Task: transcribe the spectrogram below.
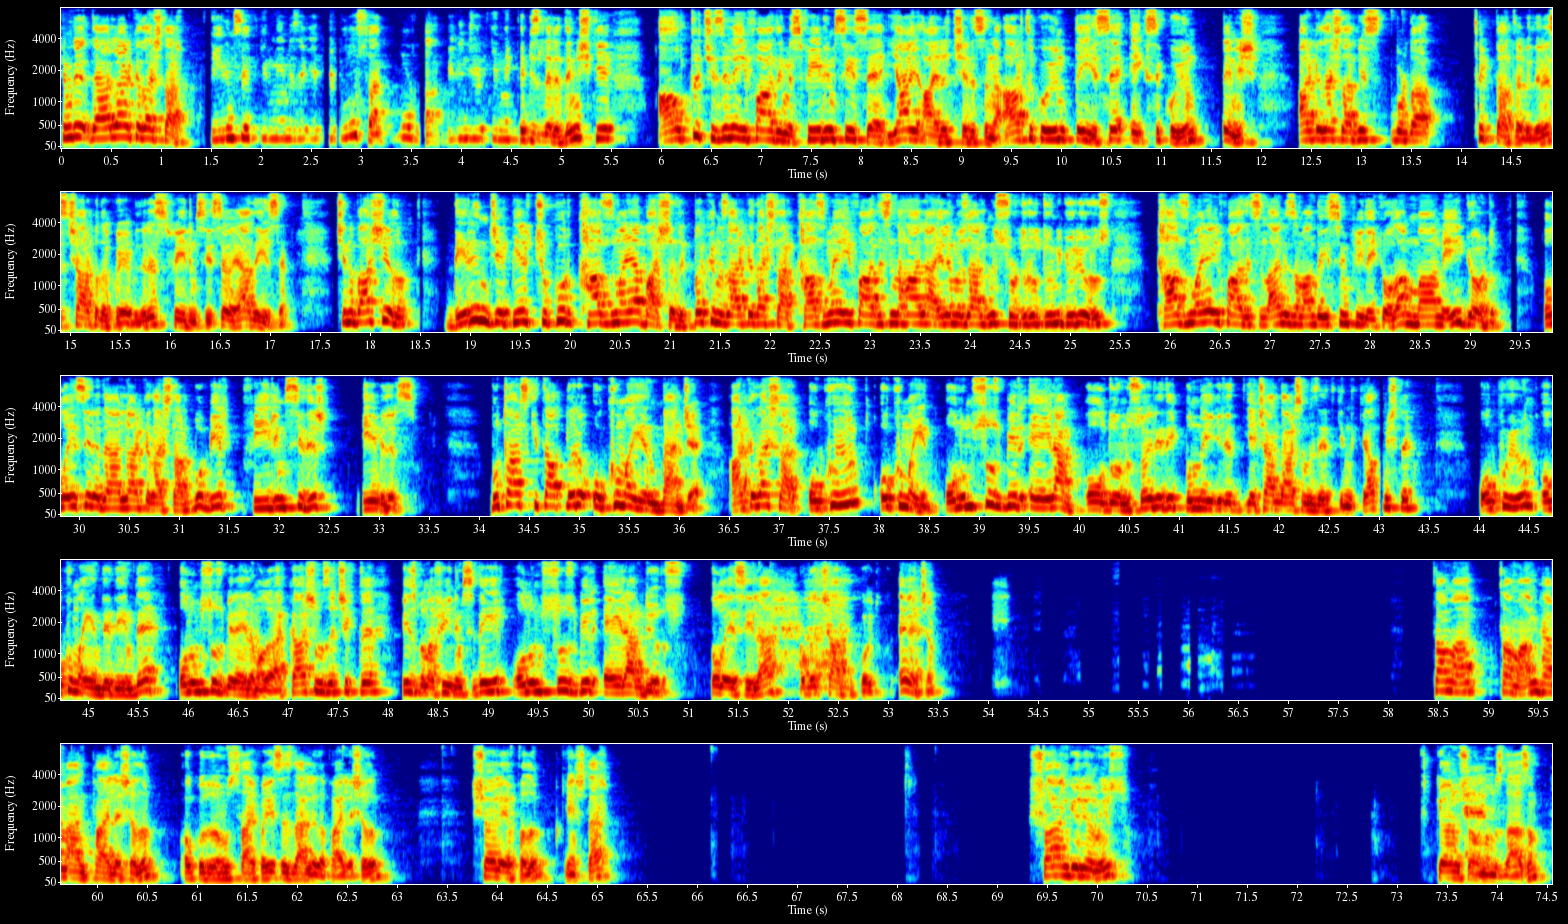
Şimdi değerli arkadaşlar fiilimsi etkinliğimize geçecek olursak burada birinci etkinlikte bizlere demiş ki altı çizili ifademiz fiilimsi ise yay ayrıç içerisine artı koyun değilse eksi koyun demiş. Arkadaşlar biz burada tık da atabiliriz çarpı da koyabiliriz fiilimsi ise veya değilse. Şimdi başlayalım. Derince bir çukur kazmaya başladık. Bakınız arkadaşlar kazmaya ifadesinde hala eylem özelliğini sürdürüldüğünü görüyoruz. Kazmaya ifadesinde aynı zamanda isim fiil eki olan mameyi gördüm. Dolayısıyla değerli arkadaşlar bu bir fiilimsidir diyebiliriz. Bu tarz kitapları okumayın bence. Arkadaşlar okuyun, okumayın. Olumsuz bir eylem olduğunu söyledik. Bununla ilgili geçen dersimizde etkinlik yapmıştık. Okuyun, okumayın dediğimde olumsuz bir eylem olarak karşımıza çıktı. Biz buna fiilimsi değil, olumsuz bir eylem diyoruz. Dolayısıyla burada çarpı koyduk. Evet canım. Tamam, tamam. Hemen paylaşalım. Okuduğumuz sayfayı sizlerle de paylaşalım. Şöyle yapalım gençler. Şu an görüyor muyuz? Görmüş olmamız lazım.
